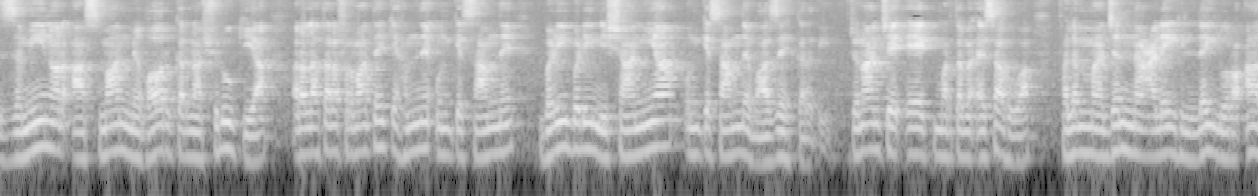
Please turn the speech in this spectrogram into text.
زمین اور آسمان میں غور کرنا شروع کیا اور اللہ تعالیٰ فرماتے ہیں کہ ہم نے ان کے سامنے بڑی بڑی نشانیاں ان کے سامنے واضح کر دی۔ چنانچہ ایک مرتبہ ایسا ہوا، فلما جن علیہ اللیل رآ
